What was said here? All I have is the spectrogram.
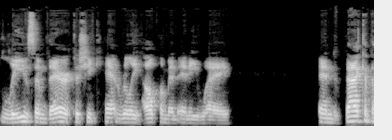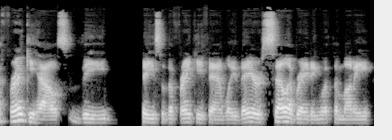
leaves him there because she can't really help him in any way. And back at the Franky house, the base of the Franky family, they are celebrating with the money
